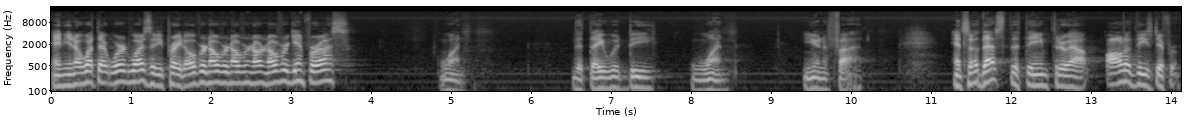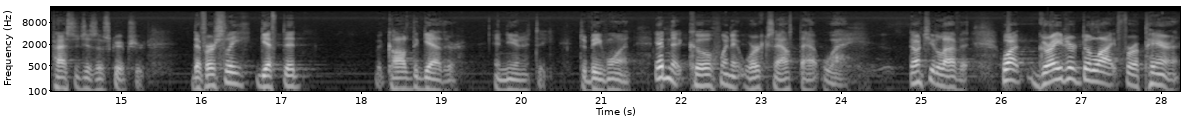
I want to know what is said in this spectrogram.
And you know what that word was that he prayed over and over and over and over and over again for us? One that they would be one, unified. And so that's the theme throughout all of these different passages of Scripture diversely gifted, but called together in unity to be one. Isn't it cool when it works out that way? Don't you love it? What greater delight for a parent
